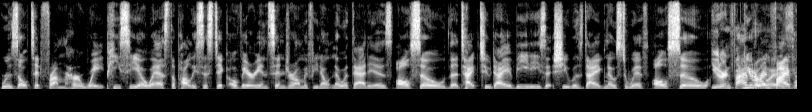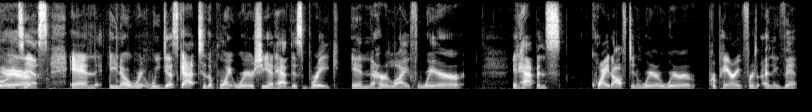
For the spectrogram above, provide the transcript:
resulted from her weight PCOS, the polycystic ovarian syndrome, if you don't know what that is. Also, the type 2 diabetes that she was diagnosed with. Also, Uterine fibroids. Uterine fibroids, yeah. yes. And, you know, we we just got to the point where she had had this break in her life where it happens quite often where we're preparing for an event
